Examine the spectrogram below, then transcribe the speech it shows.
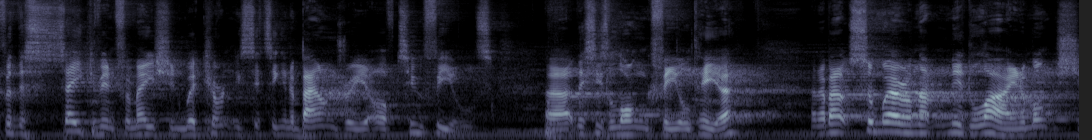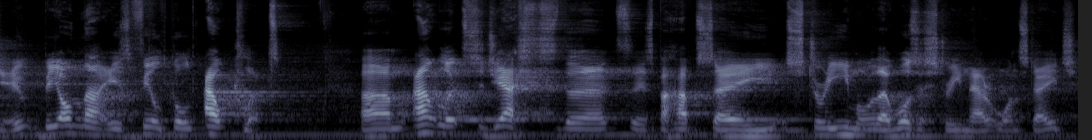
for the sake of information, we're currently sitting in a boundary of two fields. Uh, this is Longfield here, and about somewhere on that midline amongst you, beyond that is a field called Outlet. Um, outlet suggests that there's perhaps a stream, or there was a stream there at one stage.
